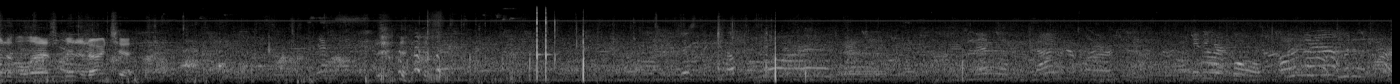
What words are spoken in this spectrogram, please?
down to the last minute, aren't you? Just a couple more. And then we'll be done for getting your goal. Oh, no, no, no, do it in the car.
